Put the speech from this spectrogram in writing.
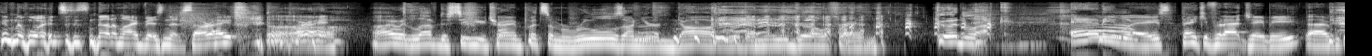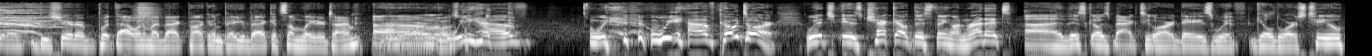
in the woods is none of my business. All right. all right. Oh, I would love to see you try and put some rules on your dog with a new girlfriend. Good luck. Anyways, thank you for that, JB. I'm gonna be sure to put that one in my back pocket and pay you back at some later time. Um, we have. We, we have KOTOR, which is check out this thing on Reddit. Uh, this goes back to our days with Guild Wars 2,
